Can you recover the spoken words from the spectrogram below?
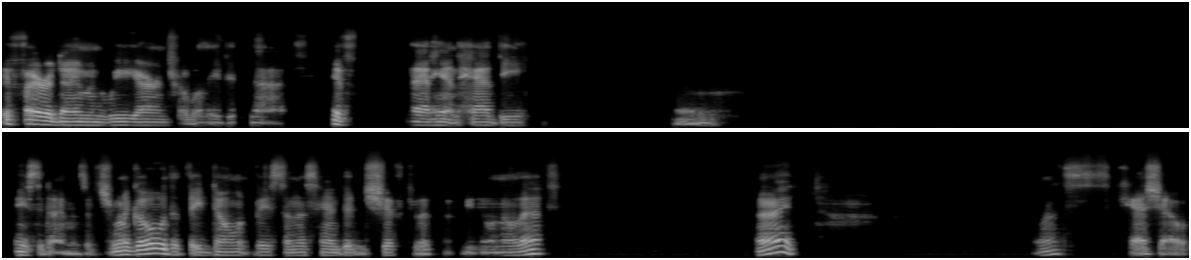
They fire a diamond, we are in trouble. They did not. If that hand had the um, ace of diamonds, I'm going to go that they don't based on this hand didn't shift to it, but we don't know that. All right. Let's cash out.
